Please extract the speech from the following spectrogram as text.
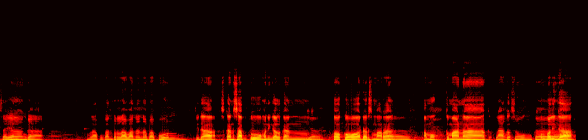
Saya nggak melakukan perlawanan apa pun. Tidak, kan Sabtu meninggalkan Ya. toko dari Semarang. Eh, Kamu ke mana? langsung ke Purbalingga,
